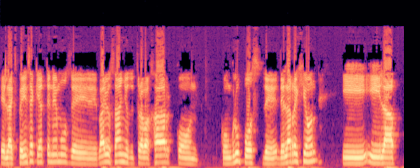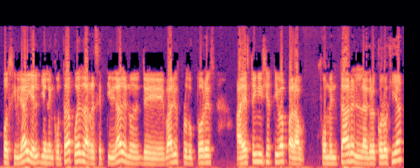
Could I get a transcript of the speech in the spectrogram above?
eh, la experiencia que ya tenemos de varios años de trabajar con, con grupos de, de, la región y, y la posibilidad y el, y el, encontrar pues la receptividad de, de varios productores a esta iniciativa para fomentar la agroecología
